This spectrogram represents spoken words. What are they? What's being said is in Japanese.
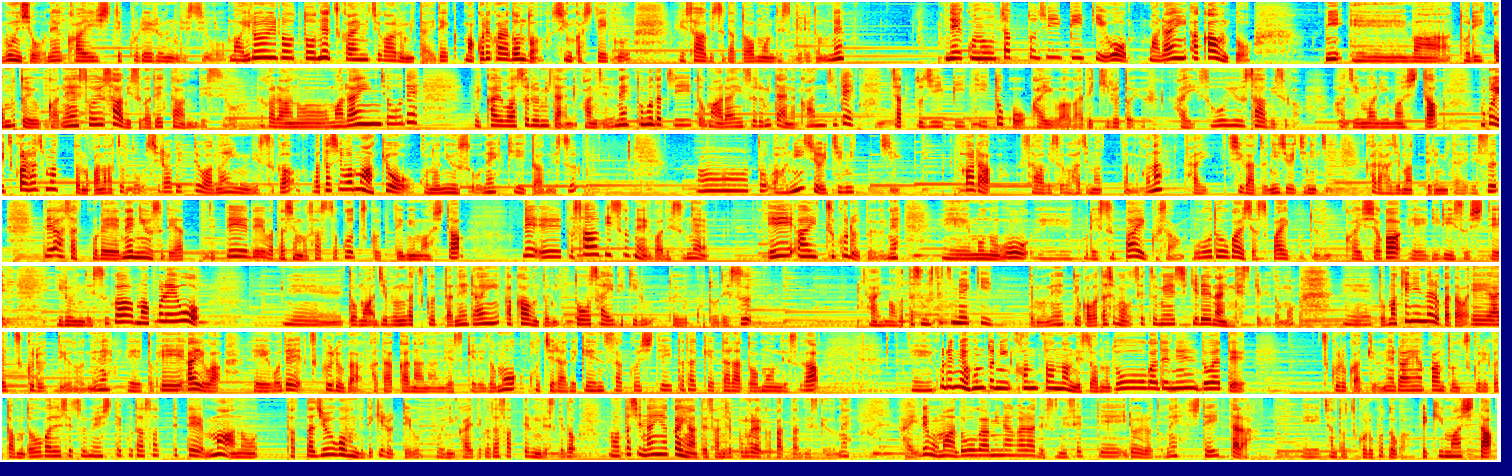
文章をね返してくれるんですよ。まあいろいろとね使い道があるみたいで、まあ、これからどんどん進化していくサービスだとは思うんですけれどもね。でこのチャット GPT を、まあ、LINE アカウントに、えー、まあ、取り込むというかねそういうサービスが出たんですよ。だからあの、まあ、LINE 上で会話するみたいな感じでね友達とまあ LINE するみたいな感じでチャット GPT とこう会話ができるという、はい、そういうサービスが始まりました。これいつから始まったのかなちょっと調べてはないんですが私はまあ今日このニュースをね聞いたんです。あとあ21日からサービスが始まったのかな？はい。4月21日から始まってるみたいです。で朝これねニュースでやっててで私も早速作ってみました。で、えーとサービス名がですね AI 作るというね、えー、ものを、えー、これスパイクさん合同会社スパイクという会社が、えー、リリースしているんですが、まあ、これを、えーとまあ、自分が作ったね LINE アカウントに搭載できるということです。はい。まあ、私の説明聞いてもねっていうか私も説明しきれないんですけれども、えーとまあ、気になる方は AI 作るっていうのでね、えーと、AI は英語で作るがカタカナなんですけれどもこちらで検索していただけたらと思うんですが、えー、これね本当に簡単なんですあの動画でねどうやって作るかっていうね LINE アカウントの作り方も動画で説明してくださっててまああのたった15分でできるっていう風に書いてくださってるんですけど私なんやかんやって30分ぐらいかかったんですけどね、はい、でもまあ動画見ながらですね設定いろいろとねしていったら、えー、ちゃんと作ることができました。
